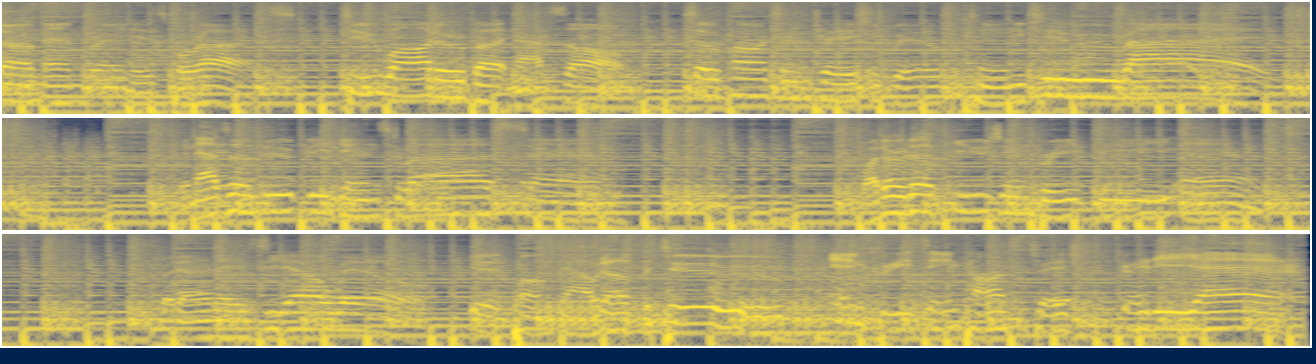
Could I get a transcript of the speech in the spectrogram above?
The membrane is for us to water but not salt so concentration will continue to rise. And as the loop begins to ascend, water diffusion briefly ends. But NaCl will get pumped out of the tube, increasing concentration gradient.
